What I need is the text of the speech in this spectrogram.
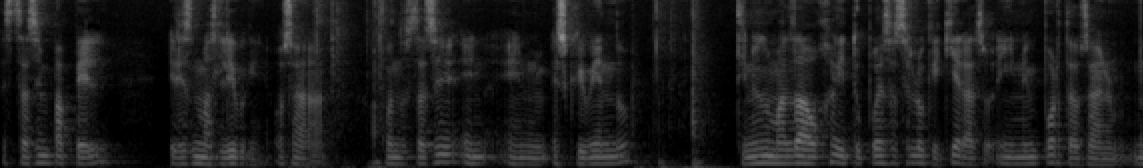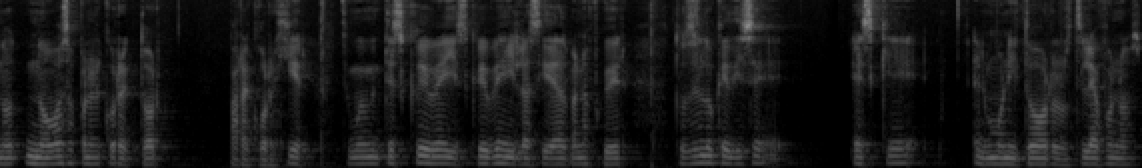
estás en papel, eres más libre. O sea, cuando estás en, escribiendo, tienes nomás la hoja y tú puedes hacer lo que quieras y no importa, o sea, no, no vas a poner corrector para corregir, simplemente escribe y escribe y las ideas van a fluir. Entonces lo que dice es que el monitor, los teléfonos,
